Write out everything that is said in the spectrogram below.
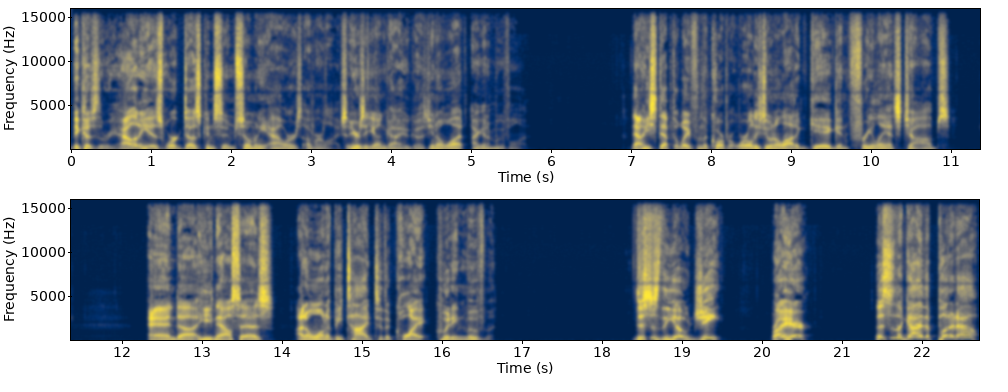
Because the reality is, work does consume so many hours of our lives. So here's a young guy who goes, you know what? I got to move on. Now, he stepped away from the corporate world. He's doing a lot of gig and freelance jobs. And uh, he now says, I don't want to be tied to the quiet quitting movement. This is the OG right here. This is the guy that put it out.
